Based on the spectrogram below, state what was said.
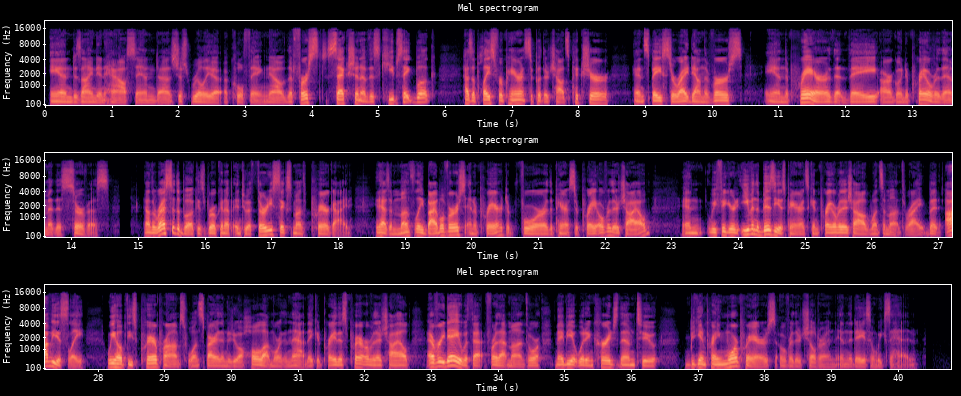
and designed in house. And uh, it's just really a, a cool thing. Now, the first section of this keepsake book has a place for parents to put their child's picture and space to write down the verse and the prayer that they are going to pray over them at this service. Now, the rest of the book is broken up into a 36 month prayer guide. It has a monthly Bible verse and a prayer to, for the parents to pray over their child. And we figured even the busiest parents can pray over their child once a month, right? But obviously, we hope these prayer prompts will inspire them to do a whole lot more than that. They could pray this prayer over their child every day with that for that month, or maybe it would encourage them to begin praying more prayers over their children in the days and weeks ahead.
